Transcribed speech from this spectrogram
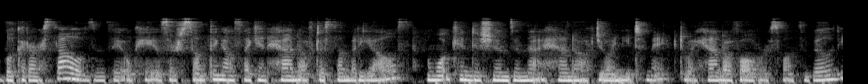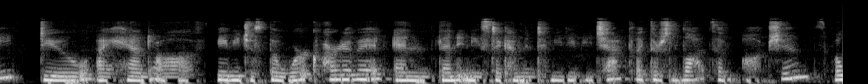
look at ourselves and say, okay, is there something else I can hand off to somebody else? And what conditions in that handoff do I need to make? Do I hand off all responsibility? Do I hand off maybe just the work part of it and then it needs to come into me to be checked? Like there's lots of options, but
